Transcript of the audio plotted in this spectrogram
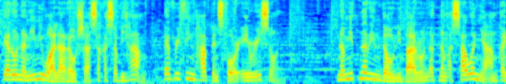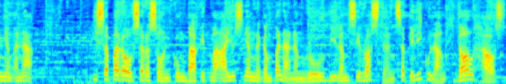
Pero naniniwala raw siya sa kasabihang, everything happens for a reason. Namit na rin daw ni Baron at ng asawa niya ang kanyang anak. Isa pa raw sa rason kung bakit maayos niyang nagampanan ang role bilang si Rustin sa pelikulang Dollhouse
